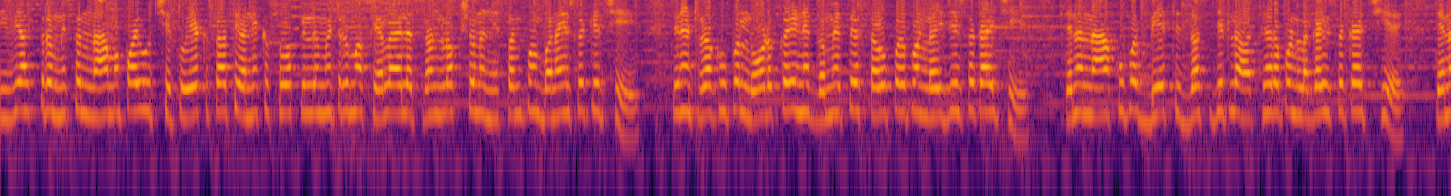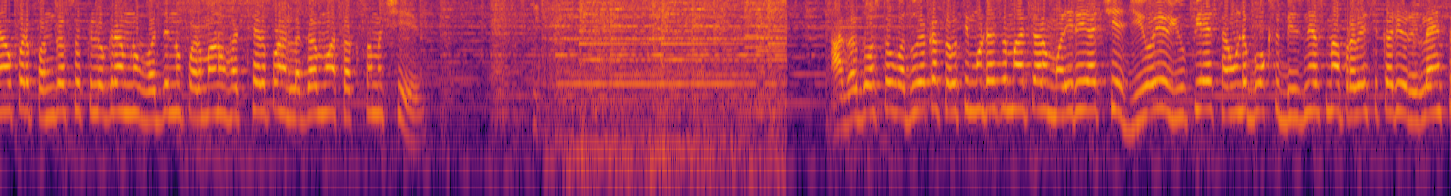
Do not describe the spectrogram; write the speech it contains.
દિવ્યાસ્ત્ર મિશન નામ અપાયું છે. તો એક સાથે અનેક સો કિલોમીટરમાં ફેલાયેલા ત્રણ લક્ષ્યોનું નિશાન પણ બનાવી શકે છે. તેને ટ્રક ઉપર લોડ કરીને ગમે તે સ્થળ પર પણ લઈ જઈ શકાય છે. તેના નાક ઉપર બેથી દસ જેટલા હથિયારો પણ લગાવી શકાય છે. તેના ઉપર પંદરસો કિલોગ્રામનું વજનનું પરમાણુ હથિયાર પણ લગાવવામાં સક્ષમ છે આગળ દોસ્તો, વધુ એક સૌથી મોટા સમાચાર મળી રહ્યા છે. જીઓએ યુપીઆઈ સાઉન્ડ બોક્સ બિઝનેસમાં પ્રવેશ કર્યો. રિલાયન્સ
